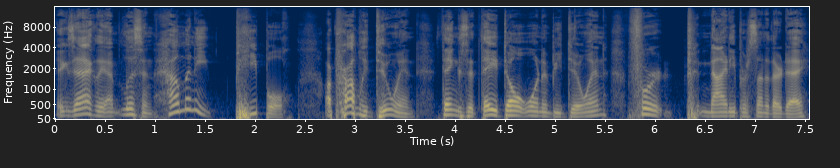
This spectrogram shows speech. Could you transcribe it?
Exactly. Um, listen, how many people are probably doing things that they don't want to be doing for 90% of their day?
